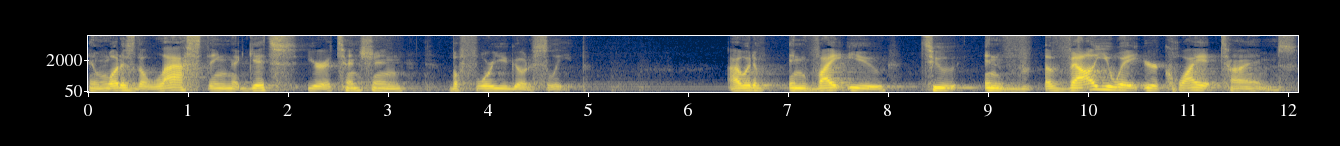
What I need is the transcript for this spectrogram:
And what is the last thing that gets your attention before you go to sleep? I would invite you to inv- evaluate your quiet times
